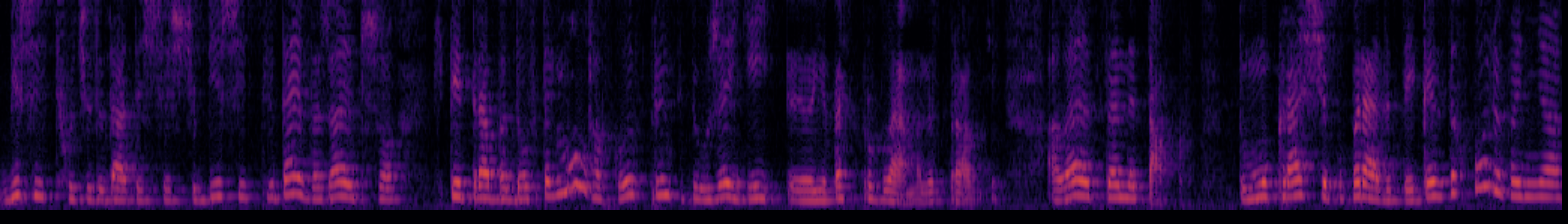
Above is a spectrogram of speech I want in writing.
більшість хочу додати ще, що більшість людей вважають, що йти треба до офтальмолога, коли в принципі вже є е, якась проблема насправді. Але це не так. Тому краще попередити якесь захворювання,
